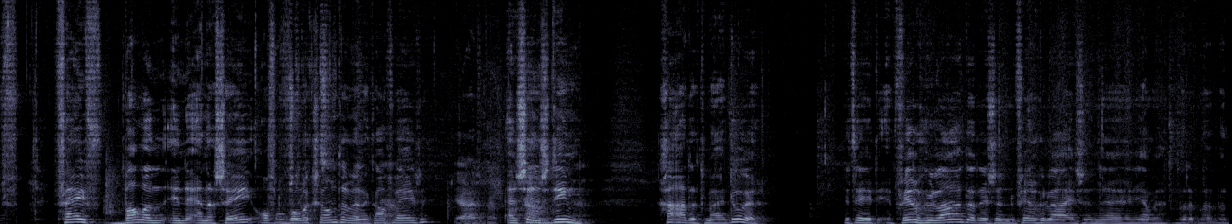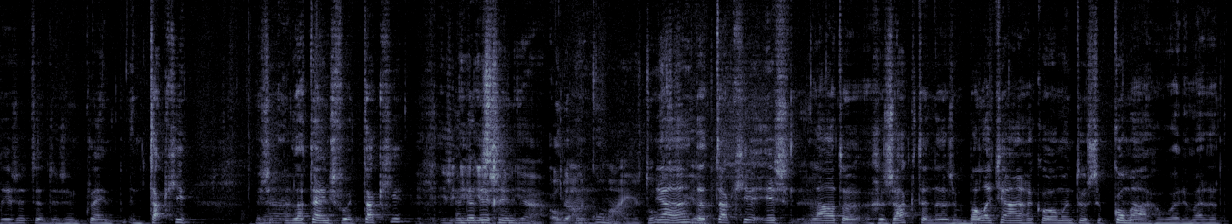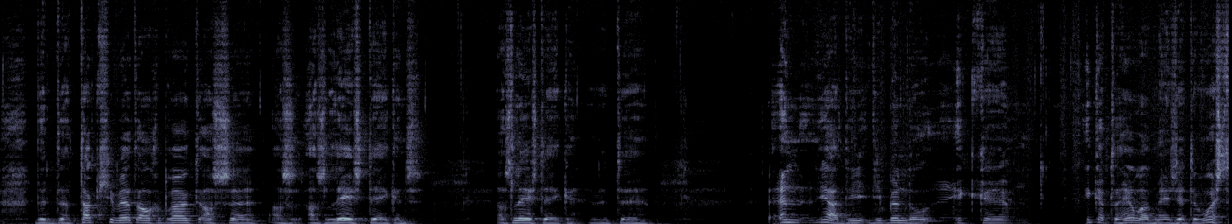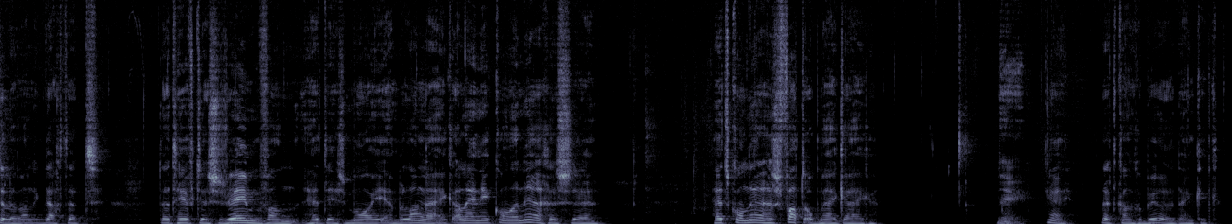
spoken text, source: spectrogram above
vijf ballen in de NRC of de Volkskrant. Dat wil ik afwezen. Ja, dat was- En sindsdien Ja. gaat het maar door. Het heet Virgula, dat is een, Virgula is een, eh, ja, wat, wat, wat is het? Dat is een klein een takje Dus Ja. Latijns voor takje. Is, En dat is in- ja, ode aan de komma is het toch? Ja, dat takje is later gezakt en er is een balletje aangekomen en toen is het komma geworden. Maar dat, dat, dat takje werd al gebruikt als, eh, als, als leestekens. Als leesteken. Het, eh, en ja, die, die bundel, ik, eh, ik heb er heel wat mee zitten worstelen, want ik dacht dat dat heeft de zweem van het is mooi en belangrijk. Alleen ik kon er nergens, het kon nergens vat op mij krijgen. Nee. Nee, dat kan gebeuren, denk ik.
